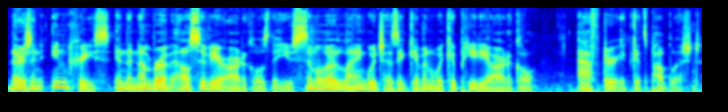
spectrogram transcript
There's an increase in the number of Elsevier articles that use similar language as a given Wikipedia article after it gets published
